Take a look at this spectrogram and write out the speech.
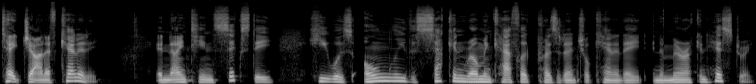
Take John F. Kennedy. In 1960, he was only the second Roman Catholic presidential candidate in American history.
